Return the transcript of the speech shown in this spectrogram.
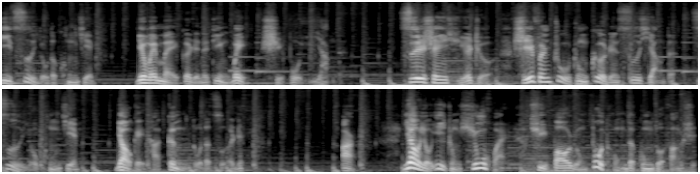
以自由的空间，因为每个人的定位是不一样的。资深学者十分注重个人思想的自由空间，要给他更多的责任。二，要有一种胸怀去包容不同的工作方式。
